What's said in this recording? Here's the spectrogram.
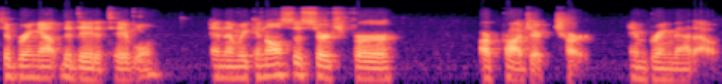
to bring out the data table. And then we can also search for our project chart and bring that out.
